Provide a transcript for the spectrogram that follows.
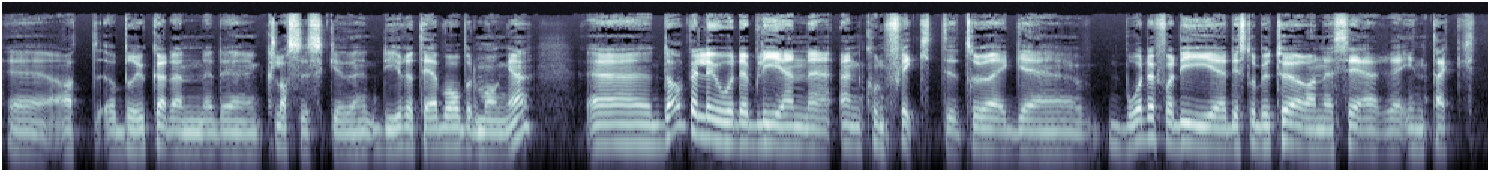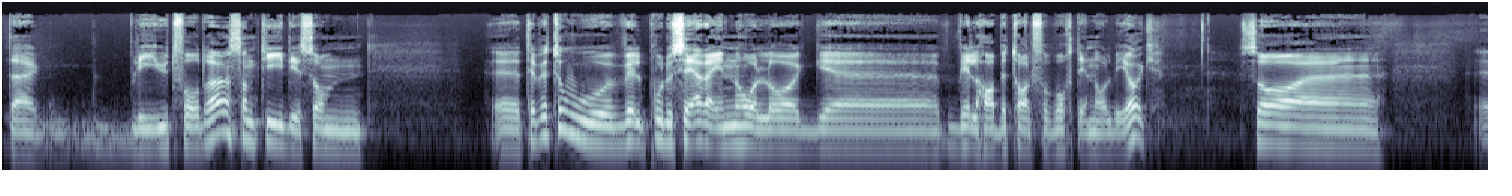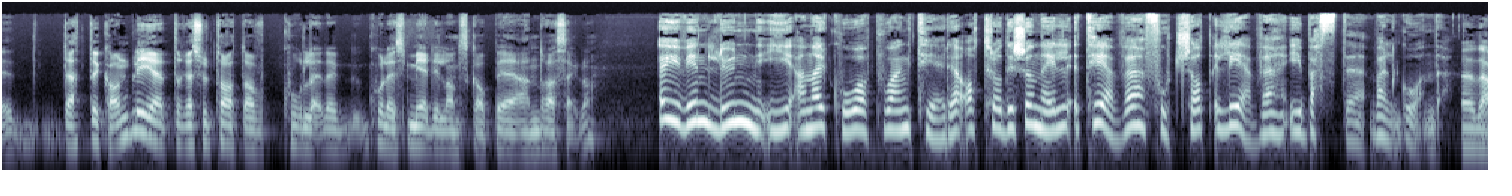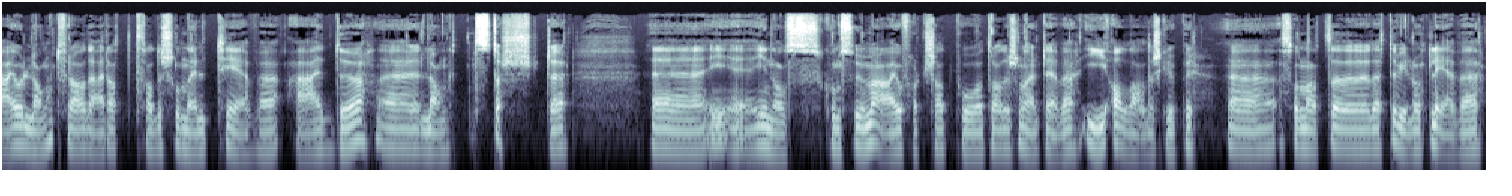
at, å bruke den, det klassiske dyre TV-abonnementet? Da vil jo det bli en, en, konflikt, tror jeg. Både fordi distributørene ser inntekter bli utfordra, samtidig som Eh, TV 2 vil produsere innhold og eh, vil ha betalt for vårt innhold, vi òg. Så eh, dette kan bli et resultat av hvordan medielandskapet endrer seg. da. Øyvind Lund i NRK poengterer at tradisjonell TV fortsatt lever i beste velgående. Det er jo langt fra der at tradisjonell TV er død. Langt største Eh, innholdskonsumet er jo fortsatt på tradisjonell TV i alle aldersgrupper. Eh, sånn at eh, dette vil nok leve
